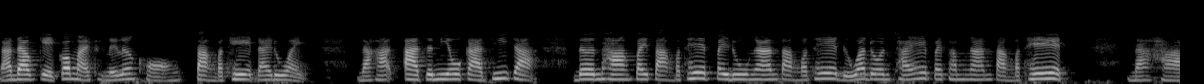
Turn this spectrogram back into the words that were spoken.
นะดาวเกตก็หมายถึงในเรื่องของต่างประเทศได้ด้วยนะคะ อาจจะมีโอกาสที่จะเดินทางไปต่างประเทศไปดูงานต่างประเทศ หรือว่าโดนใช้ให้ไปทำงานต่างประเทศ นะคะ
